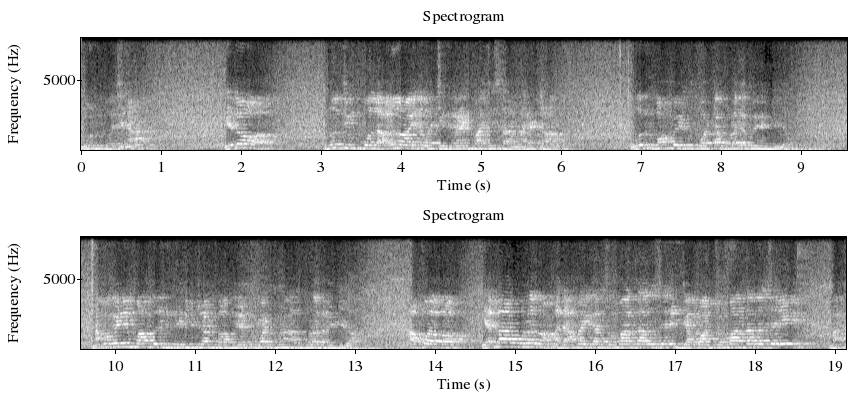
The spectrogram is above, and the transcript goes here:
மூண்டு போச்சுன்னா ஏதோ நூற்றி முப்பது அணு ஆயுதம் வச்சுக்கிறேன்னு பாகிஸ்தான் மிரட்டான் ஒரு பாம்பு எடுத்து போட்டால் உலகமே அழிஞ்சிடும். நம்ம கையிலும் பாம்பு இருக்குது நியூட்ரான் பாம்பு எடுத்து போட்டோம்னா அது உலகம் அழிஞ்சிடும். அப்போ எல்லா உலகம் அது அமெரிக்கா சும்மா இருந்தாலும் சரி ஜப்பான் சும்மா இருந்தாலும் சரி மற்ற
